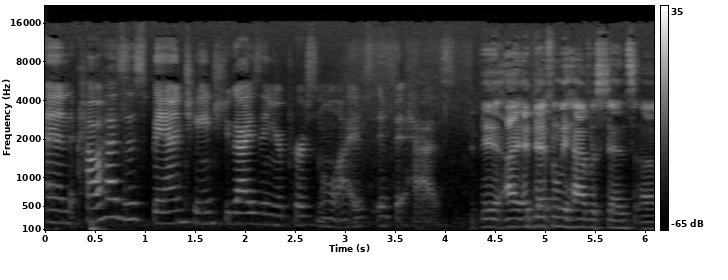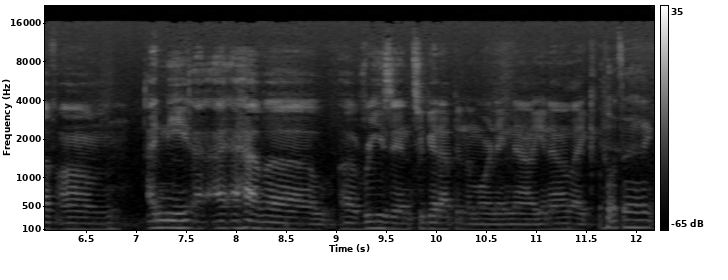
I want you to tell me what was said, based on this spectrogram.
And how has this band changed you guys in your personal lives, if it has? It, I, I definitely have a sense of, um, I need, I, I have a, a reason to get up in the morning now, you know, like. What the heck?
